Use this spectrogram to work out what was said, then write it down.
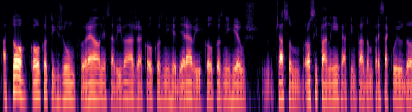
A to, koľko tých žump reálne sa vyváža, koľko z nich je deravých, koľko z nich je už časom rozsypaných a tým pádom presakujú do,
